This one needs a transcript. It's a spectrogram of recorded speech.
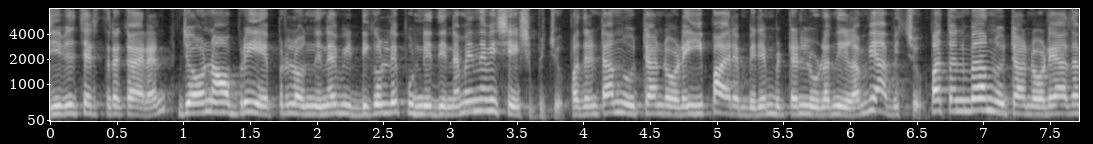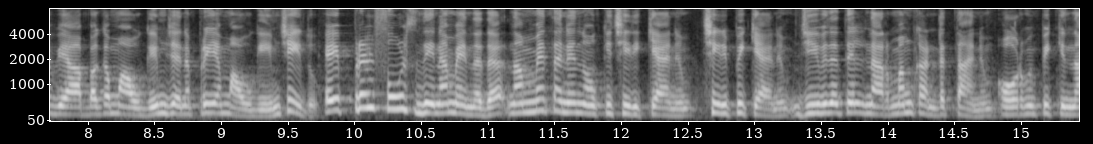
ജീവചരിത്രകാരൻ ജോൺ ഓബ്രി ഏപ്രിൽ ഒന്നിന് വിഡ്ഢികളുടെ പുണ്യദിനം എന്ന് വിശേഷിപ്പിച്ചു. പതിനെട്ടാം നൂറ്റാണ്ടോടെ ഈ പാരമ്പര്യം ബ്രിട്ടനിലുടനീളം വ്യാപിച്ചു. പത്തൊൻപതാം നൂറ്റാണ്ടോടെ അത് വ്യാപകമാവുകയും ജനപ്രിയമാവുകയും ചെയ്തു. ഏപ്രിൽ ഫൂൾസ് ദിനം എന്നത് നമ്മെ തന്നെ നോക്കി ചിരിക്കാനും ചിരിപ്പിക്കാനും ജീവിതത്തിൽ നർമ്മം കണ്ടെത്താനും ഓർമ്മിപ്പിക്കുന്ന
